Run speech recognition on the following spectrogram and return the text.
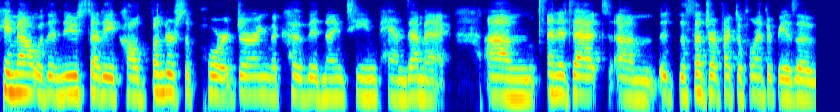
came out with a new study called Funder Support During the COVID-19 Pandemic. Um, and it's at um, the Center for Effective Philanthropy is a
